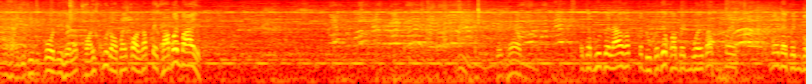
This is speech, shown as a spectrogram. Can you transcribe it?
แม่ยูทินโก้นี่เห็นแล้วถอยคู่ออกไปก่อนครับเตะขวาเบิ้ลไปอืมเบคแฮมก็จะพูดไปแล้วครับกระดูกกระเดี่ยวความเป็นมวยก็ไม่ ไม่ได้เป็นร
